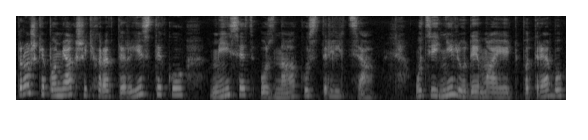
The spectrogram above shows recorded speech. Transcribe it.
Трошки пом'якшить характеристику місяць у знаку стрільця. У ці дні люди мають потребу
